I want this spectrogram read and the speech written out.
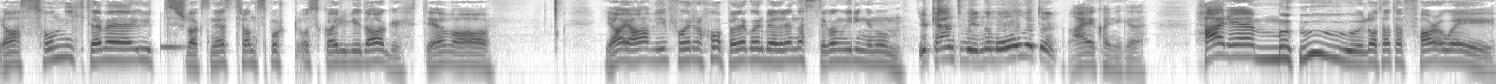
Ja, sånn gikk det med Utslagsnes Transport og Skarv i dag. Det var Ja ja, vi får håpe det går bedre neste gang vi ringer noen. You can't win them all, vet du. Nei, jeg kan ikke det. Her er Muhu, låta til Far Away.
